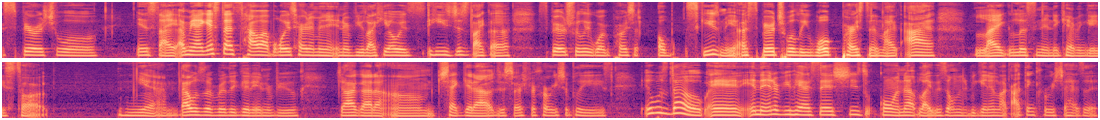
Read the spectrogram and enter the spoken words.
spiritual insight. I mean, I guess that's how I've always heard him in an interview. Like he always, he's just like a spiritually woke person. Oh, excuse me, a spiritually woke person. Like I like listening to Kevin Gates talk. Yeah, that was a really good interview. Y'all gotta um check it out. Just search for Caresha, please. It was dope. And in the interview, he had said she's going up. Like this is only the beginning. Like I think Caresha has a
